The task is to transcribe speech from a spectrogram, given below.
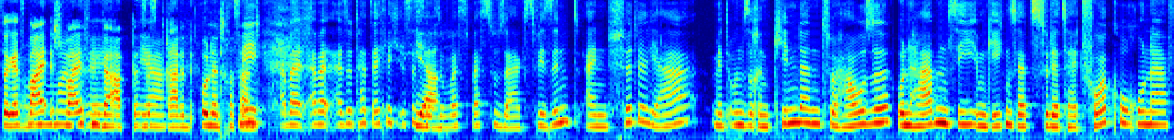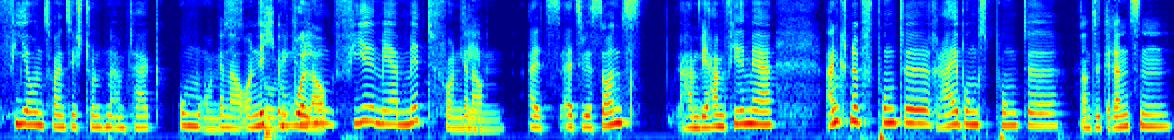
So, jetzt oh Mann, schweifen ey. wir ab. Das ja. ist gerade uninteressant. Nee, aber, aber also tatsächlich ist es ja. ja so, was, was du sagst. Wir sind ein Vierteljahr mit unseren Kindern zu Hause und haben sie im Gegensatz zu der Zeit vor Corona 24 Stunden am Tag um uns. Genau, und nicht so, im Urlaub. viel mehr mit von genau. denen, als, als wir es sonst haben. Wir haben viel mehr Anknüpfpunkte, Reibungspunkte. Unsere Grenzen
